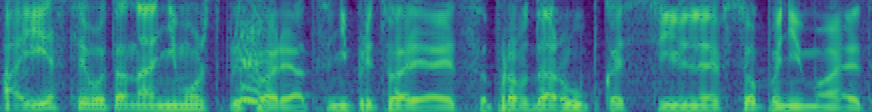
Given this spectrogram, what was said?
А если вот она не может притворяться, не притворяется, правдорубка сильная, все понимает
